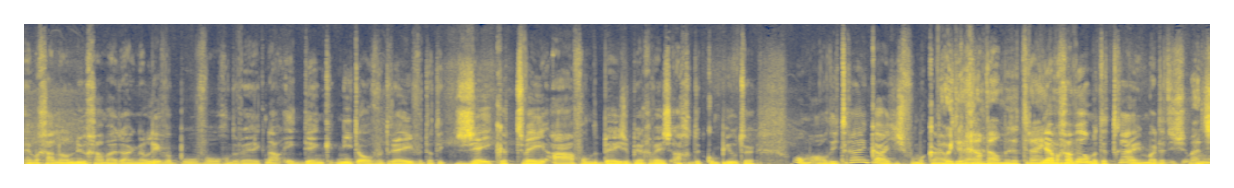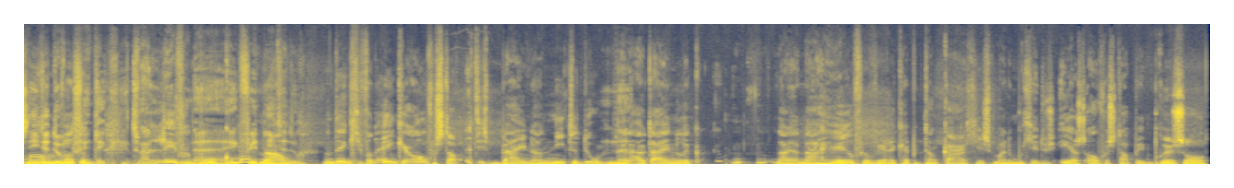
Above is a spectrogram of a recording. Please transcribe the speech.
En we gaan dan, nu gaan we uiteindelijk naar Liverpool volgende week. Nou, ik denk niet overdreven dat ik zeker twee avonden bezig ben geweest achter de computer om al die treinkaartjes voor elkaar Oh, te krijgen. gaan wel met de trein? Ja, we gaan wel met de trein. Maar dat is, Maar het is man, niet te doen, vind een- ik. Terwijl Liverpool, Nee, kom ik op vind het niet nou. te doen. Dan denk je van één keer overstap. Het is bijna niet te doen. En uiteindelijk, nou ja, na heel veel werk heb ik dan kaartjes. Maar dan moet je dus eerst overstappen in Brussel.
